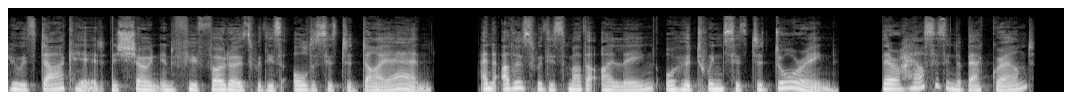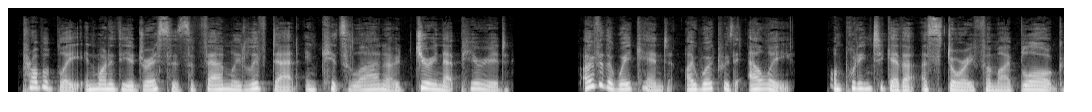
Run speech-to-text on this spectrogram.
who is dark haired, is shown in a few photos with his older sister Diane, and others with his mother Eileen or her twin sister Doreen. There are houses in the background, probably in one of the addresses the family lived at in Kitsilano during that period. Over the weekend, I worked with Ali on putting together a story for my blog.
